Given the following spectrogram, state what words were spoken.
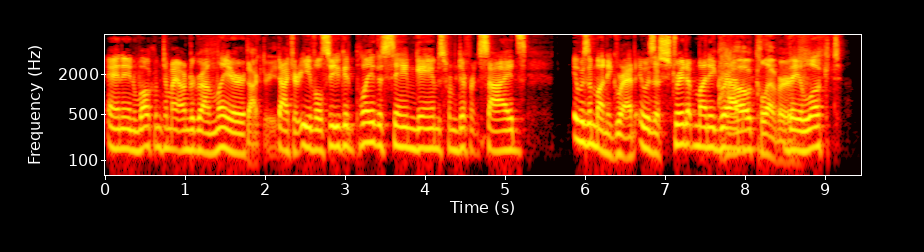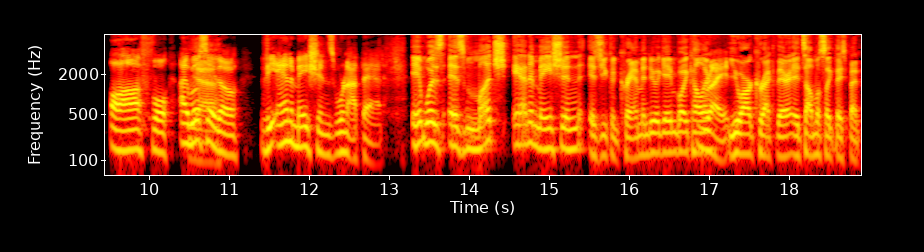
And in Welcome to My Underground Lair, Dr. Evil. Doctor Evil. So you could play the same games from different sides. It was a money grab. It was a straight up money grab. How clever. They looked awful. I will Yeah. say though, the animations were not bad. It was as much animation as you could cram into a Game Boy Color. Right. You are correct there. It's almost like they spent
